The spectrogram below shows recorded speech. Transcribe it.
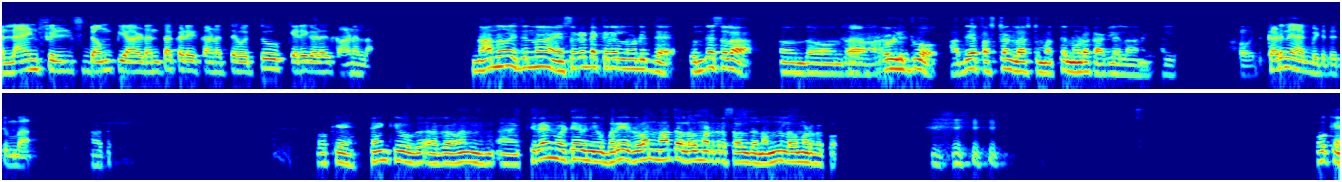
ಲ್ಯಾಂಡ್ ಫಿಲ್ಡ್ಸ್ ಡಂಪ್ ಯಾರ್ಡ್ ಅಂತ ಕಡೆ ಕಾಣುತ್ತೆ ಹೊತ್ತು ಕೆರೆಗಳಲ್ಲಿ ಕಾಣಲ್ಲ. ನಾನು ಇದನ್ನ ಹೆಸಗಡ್ಡೆ ಕೆರೆಯಲ್ಲಿ ನೋಡಿದ್ದೆ. ಒಂದೇ ಸಲ ಒಂದು ಒಂದು ಹಾ. ಅದೇ ಫಸ್ಟ್ ಅಂಡ್ ಲಾಸ್ಟ್ ಮತ್ತೆ ನೋಡಕ್ ಆಗ್ಲಿಲ್ಲ ನನಗೆ ಅಲ್ಲಿ. ಹೌದು. ಕಡಿಮೆ ಆಗ್ಬಿಟ್ಟಿದೆ ತುಂಬಾ. Okay thank you Rohan Kiran ಒಟ್ಟೆ ನೀವು ಬರೀ ರೋಹನ್ ಮಾತ್ರ ಲವ್ ಮಾಡಿದ್ರೆ ಸಾಲದು ನಮ್ನು ಲವ್ ಮಾಡ್ಬೇಕು. ಓಕೆ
